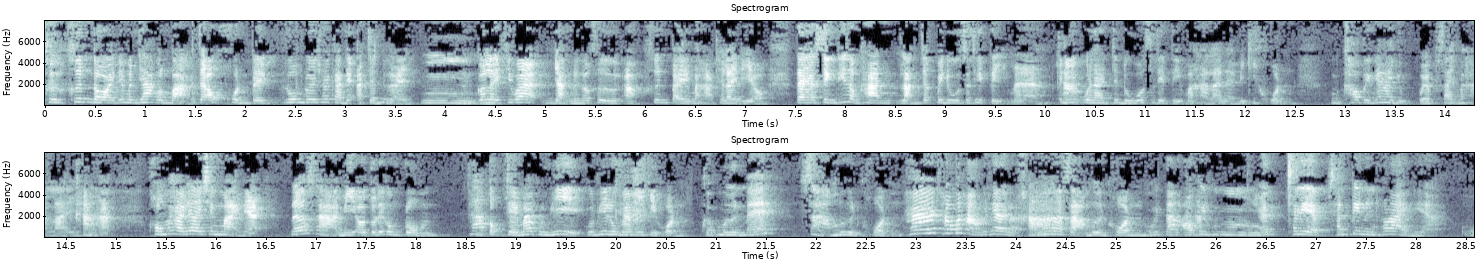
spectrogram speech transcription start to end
คือขึ้นดอยเนี่ยมันยากลำบากจะเอาคนไปร่วมด้วยช่วยกันเนี่ยอาจจะเหนื่อย อืมก็เลยคิดว่าอย่างหนึ่งก็คืออะขึ้นไปมหาวิทยาลัยเดียว แต่สิ่งที่สำคัญหลังจากไปดูสถิติมาอันนี้ค่ะเวลาจะดูว่าสถิติมหาลัยไหนมีกี่คนมันเข้าไปง่ายอยู่เว็บไซต์มหาลัยค่ะนะคะของมหาวิทยาลัยเชียงใหม่เนี่ยนักศึกษามีเอาตัวเลขกลมๆ น่าตกใจมากคุณพี่ คุณพี่รู้ไหมมีกี่คนเกือบหมื่นไหมสามหมื่นคนห้าทั้งมหาวิทยาลัยเหรอคะอ่าสามหมื่นคนโอ้ยตาอ๋อปีอืมงั้นเฉลี่ยชั้นปีหนึ่งเท่าไหร่เนี่ยโอ้โห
